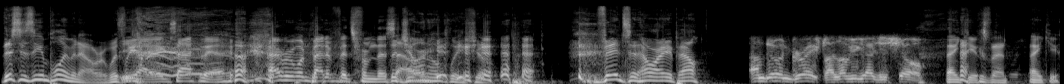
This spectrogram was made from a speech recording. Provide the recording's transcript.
This is the employment hour with yeah, exactly. Everyone benefits from this. The hour. John Oakley Show. Vincent, how are you, pal? I'm doing great. I love you guys' show. Thank you, Thanks, man. Thank you.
